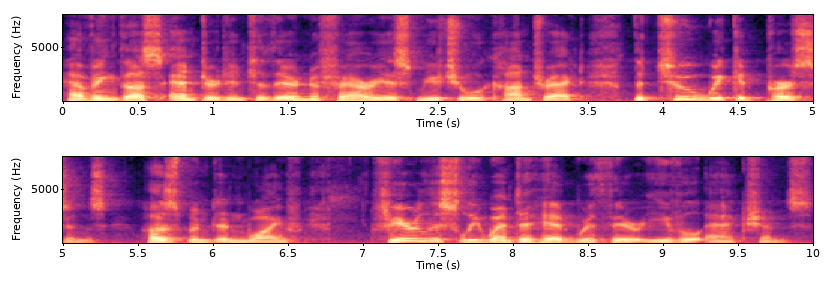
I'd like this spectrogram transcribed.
Having thus entered into their nefarious mutual contract, the two wicked persons, husband and wife, fearlessly went ahead with their evil actions.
